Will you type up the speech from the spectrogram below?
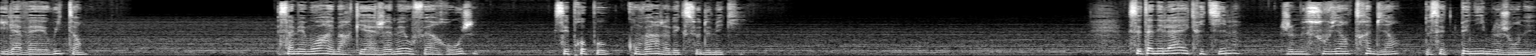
Il avait 8 ans. Sa mémoire est marquée à jamais au fer rouge. Ses propos convergent avec ceux de Meki. Cette année-là, écrit-il, je me souviens très bien de cette pénible journée.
